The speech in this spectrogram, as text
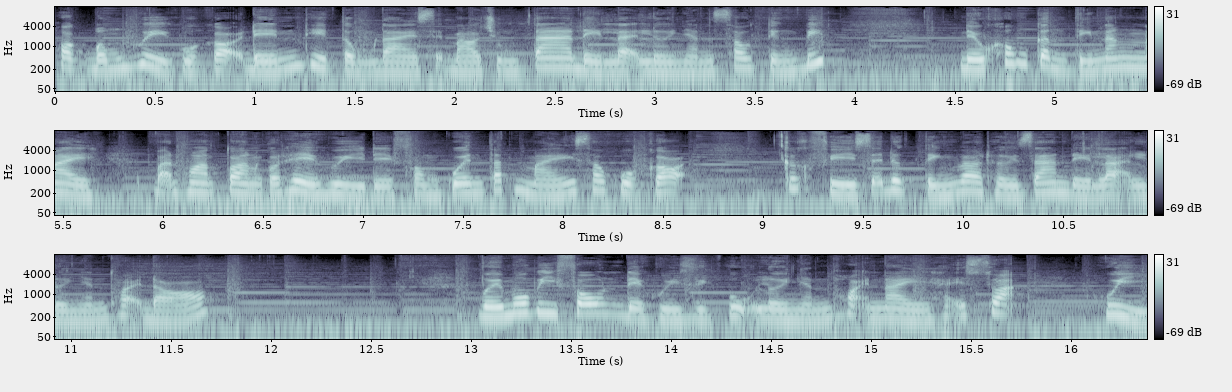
hoặc bấm hủy cuộc gọi đến thì tổng đài sẽ báo chúng ta để lại lời nhắn sau tiếng bíp. Nếu không cần tính năng này, bạn hoàn toàn có thể hủy để phòng quên tắt máy sau cuộc gọi. Cước phí sẽ được tính vào thời gian để lại lời nhắn thoại đó. Với Mobifone để hủy dịch vụ lời nhắn thoại này, hãy soạn hủy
